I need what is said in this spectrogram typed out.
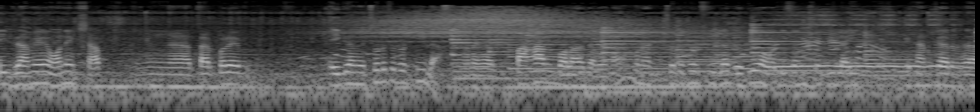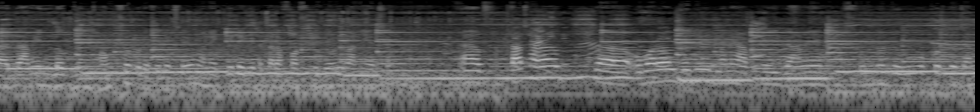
এই গ্রামে অনেক সাপ। তারপরে এই গ্রামে ছোট ছোট টিলা। মানে পাহাড় বলা যাবে না। মানে ছোট ছোট টিলা যদিও অধিকাংশ টিলাই এখানকার গ্রামীণ লোকজন ধ্বংস করে ফেলেছে। মানে কেটে কেটে তারা ফসল জমি বানিয়েছে। তাছাড়া ওভারঅল যদি মানে আপনি গ্রামে সৌন্দর্য উপভোগ করতে চান,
